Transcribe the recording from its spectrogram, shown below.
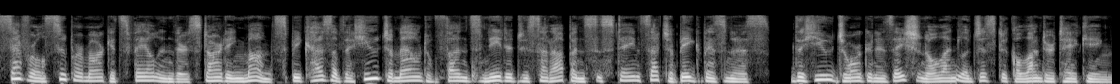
Several supermarkets fail in their starting months because of the huge amount of funds needed to set up and sustain such a big business, the huge organizational and logistical undertaking,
